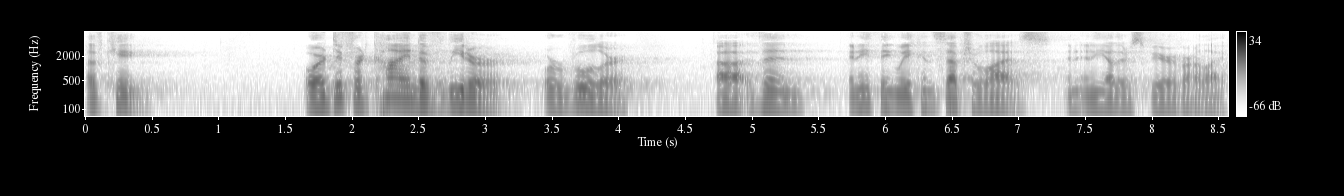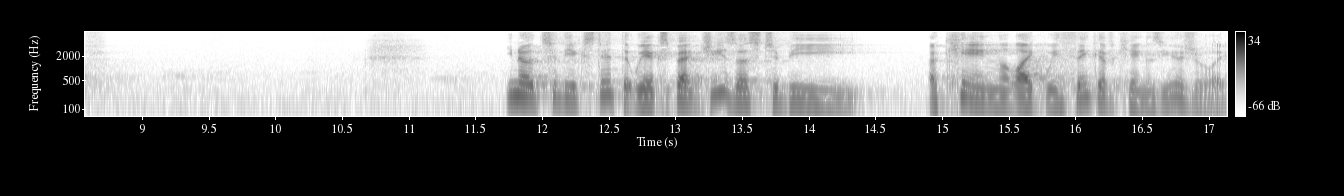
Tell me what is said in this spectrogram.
of king, or a different kind of leader or ruler uh, than anything we conceptualize in any other sphere of our life. You know, to the extent that we expect Jesus to be a king like we think of kings usually,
